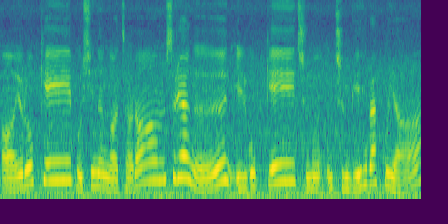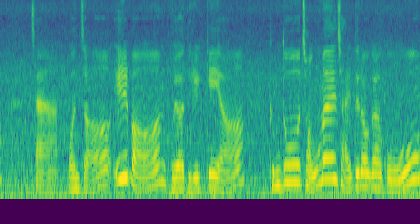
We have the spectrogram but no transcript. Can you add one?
어, 이렇게 보시는 것처럼 수량은 7개 준비해 봤고요. 자, 먼저 1번 보여드릴게요. 금도 정말 잘 들어가고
